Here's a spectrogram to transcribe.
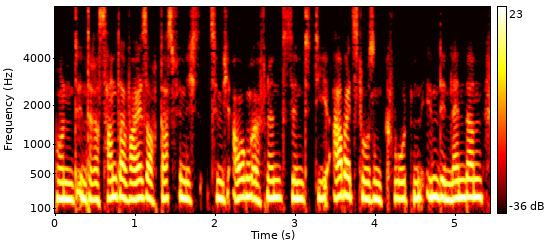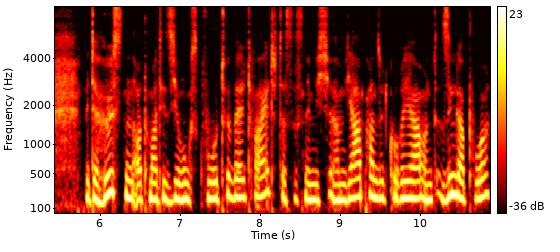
Und interessanterweise, auch das finde ich ziemlich augenöffnend, sind die Arbeitslosenquoten in den Ländern mit der höchsten Automatisierungsquote weltweit. Das ist nämlich ähm, Japan, Südkorea und Singapur.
